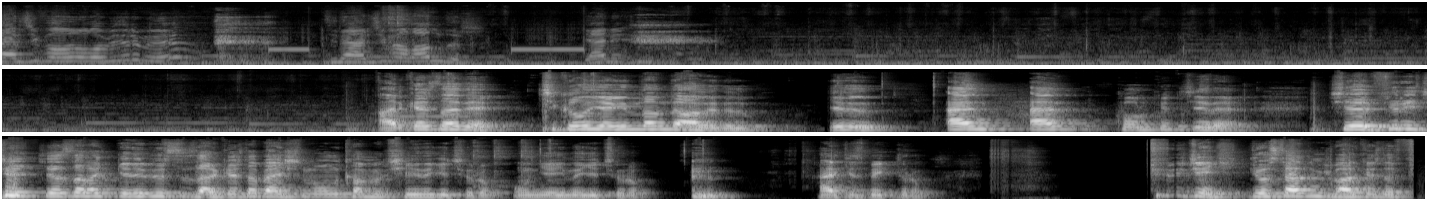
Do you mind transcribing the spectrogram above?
Sinerji falan olabilir mi? Sinerji falandır. Yani Arkadaşlar hadi. Çikol'un yayından devam edelim. Gelin. En en korkunç yere. Şey Fury Cenk yazarak gelebilirsiniz arkadaşlar. Ben şimdi onun kamera şeyine geçiyorum. Onun yayına geçiyorum. Herkes bekliyorum. Fury Cenk gösterdiğim gibi arkadaşlar.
